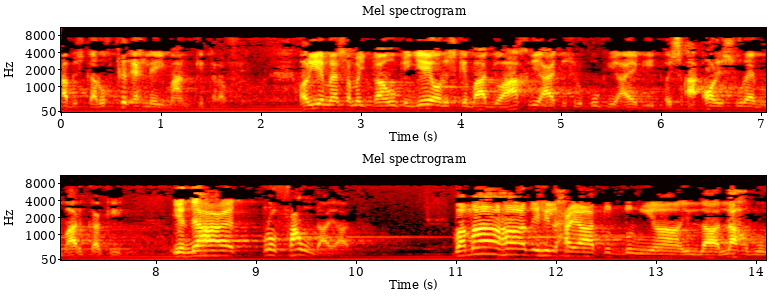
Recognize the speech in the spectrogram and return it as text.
اب اس کا رخ پھر اہل ایمان کی طرف ہے۔ اور یہ میں سمجھتا ہوں کہ یہ اور اس کے بعد جو آخری آیت اس رکوع کی آئے گی اور اس سورہ مبارکہ کی، یہ نہایت پروفاؤنڈ آیات وما هذه الحیات الدنیا اللہ لہو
